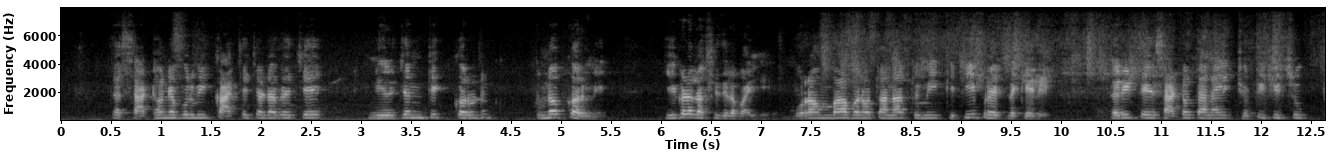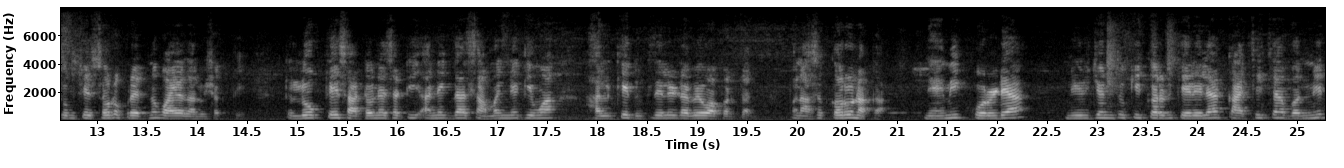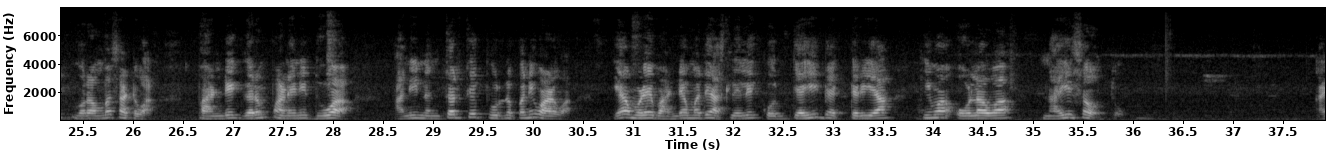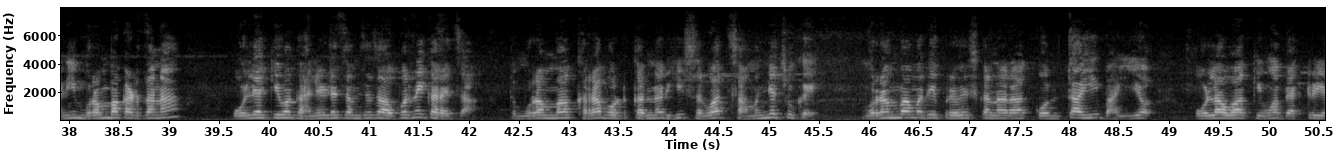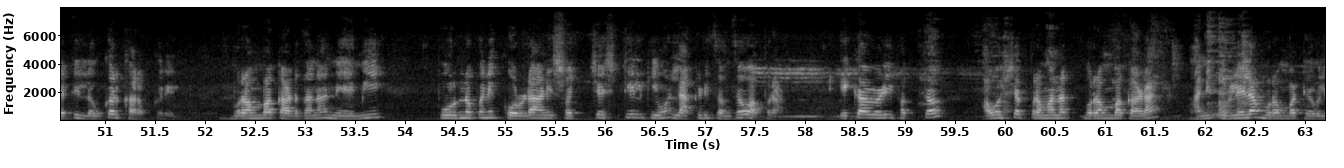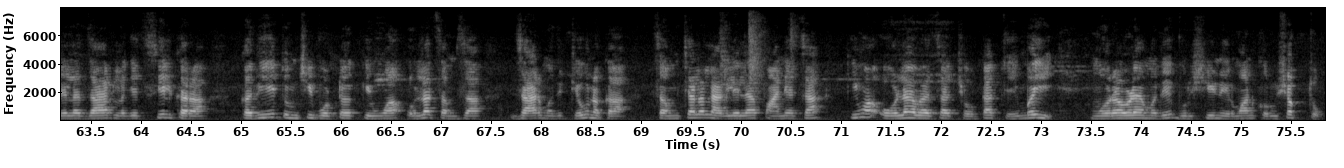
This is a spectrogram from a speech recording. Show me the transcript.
तर साठवण्यापूर्वी काचेच्या डब्याचे निर्जंतुकीकरण न करणे इकडं लक्ष दिलं पाहिजे. मुरांबा बनवताना तुम्ही कितीही प्रयत्न केले तरी ते साठवताना एक छोटीशी चूक तुमचे सर्व प्रयत्न वाया घालू शकते. तर लोक ते साठवण्यासाठी अनेकदा सामान्य किंवा हलके धुतलेले डबे वापरतात. पण असं करू नका. नेहमी कोरड्या निर्जंतुकीकरण केलेल्या काचेच्या बरणीत मुरांबा साठवा. भांडे गरम पाण्याने धुवा. आणि नंतर ते पूर्णपणे वाळवा. यामुळे भांड्यामध्ये असलेले कोणत्याही बॅक्टेरिया किंवा ओलावा नाहीसा होतो. आणि मुरंबा काढताना ओल्या किंवा घाणेरड्या चमच्याचा वापर नाही करायचा. तर मुरंबा खराब होत करणारी ही सर्वात सामान्य चूक आहे. मुरंबामध्ये प्रवेश करणारा कोणताही बाह्य ओलावा किंवा बॅक्टेरिया ती लवकर खराब करेल. मुरंबा काढताना नेहमी पूर्णपणे कोरडा आणि स्वच्छ स्टील किंवा लाकडी चमचा वापरा. एका वेळी फक्त आवश्यक प्रमाणात मुरंबा काढा आणि उरलेला मुरंबा ठेवलेला जार लगेच सील करा. कधीही तुमची बोटं किंवा ओला चमचा जारमध्ये ठेवू नका. चमच्याला लागलेल्या पाण्याचा किंवा ओलाव्याचा छोटा थेंबही मोरावळ्यामध्ये बुरशी निर्माण करू शकतो.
